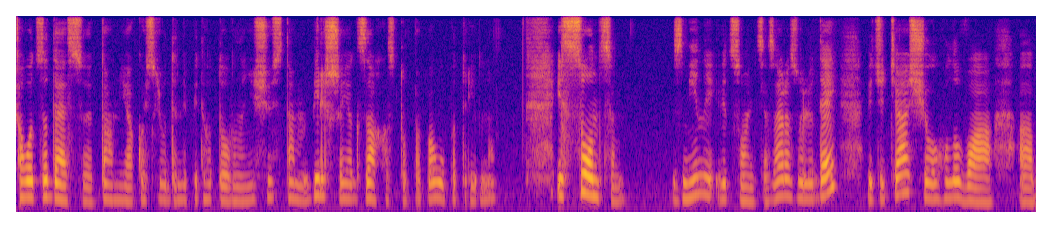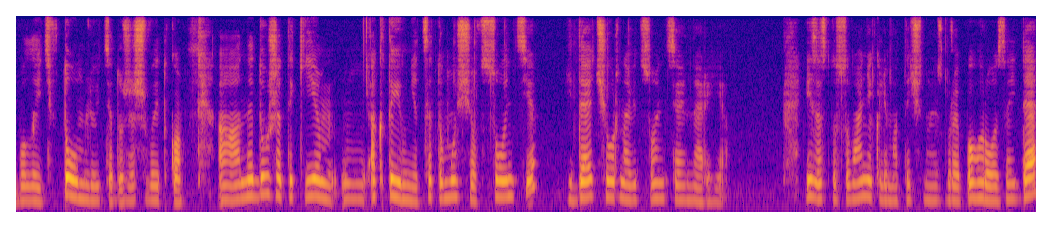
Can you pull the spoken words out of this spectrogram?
А от з Одесою там якось люди не підготовлені, щось там більше як захисту ППУ потрібно. І з сонцем. Зміни від сонця. Зараз у людей відчуття, що голова болить, втомлюються дуже швидко, не дуже такі активні. Це тому, що в сонці йде чорна від сонця енергія. І застосування кліматичної зброї. Погроза йде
